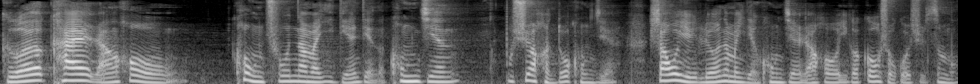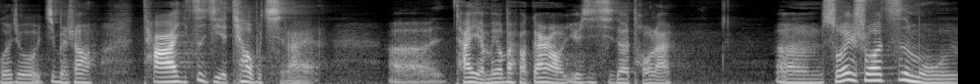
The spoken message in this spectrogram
隔开，然后。空出那么一点点的空间，不需要很多空间，稍微留那么一点空间，然后一个勾手过去，字母哥就基本上他自己也跳不起来，呃，他也没有办法干扰约基奇的投篮，嗯，所以说字母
